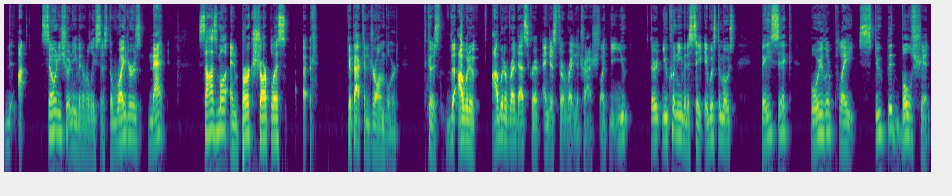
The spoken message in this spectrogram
The, I, Sony shouldn't even release this. The writers Matt Sazama and Burke Sharpless uh, get back to the drawing board because the, I would have I would have read that script and just throw it right in the trash. Like you, there you couldn't even saved. It was the most basic boilerplate, stupid bullshit.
